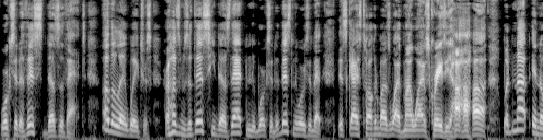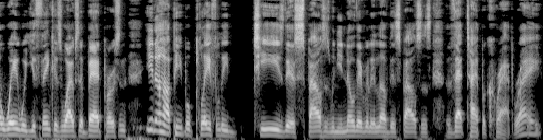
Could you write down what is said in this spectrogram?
Works at a this, does a that. Other late waitress. Her husband's at this, he does that, and he works at a this and he works at that. This guy's talking about his wife. My wife's crazy. Ha ha ha. But not in a way where you think his wife's a bad person. You know how people playfully tease their spouses when you know they really love their spouses, that type of crap, right?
